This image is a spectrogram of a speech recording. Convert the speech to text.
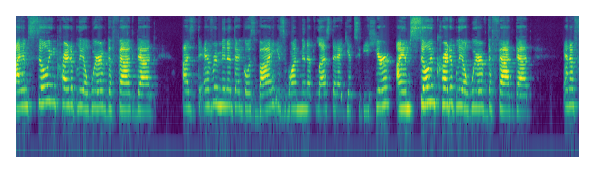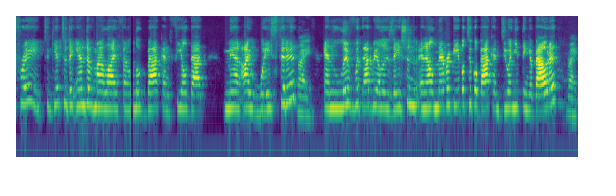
I am so incredibly aware of the fact that as the, every minute that goes by is one minute less that I get to be here. I am so incredibly aware of the fact that and afraid to get to the end of my life and look back and feel that man i wasted it right. and live with that realization and i'll never be able to go back and do anything about it. Right.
